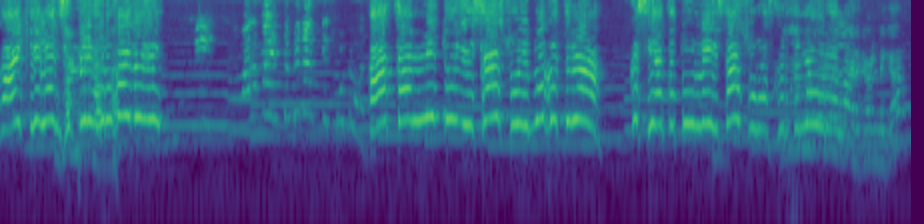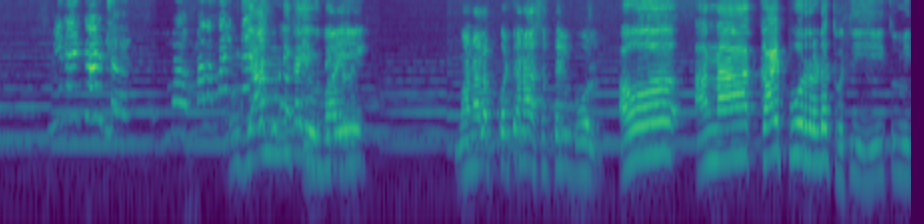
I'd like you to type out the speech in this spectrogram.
काय केलं झपडी धरू काय तुझी मी मला माहीत बी नाही ते कुठं होतं. आता मी तुझी सासू आहे बघत राहा. कशी आता तू? लई सासूरास करते नवऱ्याला. बाहेर काढलं का? मी नाही काढलं. म- मला माहीत मग नाही काय येऊ दे बाई मनाला पटन असं तरी बोल. अहो अण्णा काय पोर रडत होती ही तुम्ही.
